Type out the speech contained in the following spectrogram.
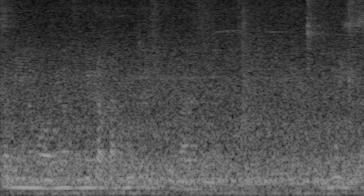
essa menina morena também já está com muita dificuldade. Muita.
